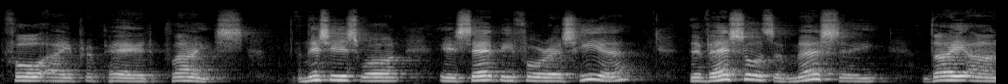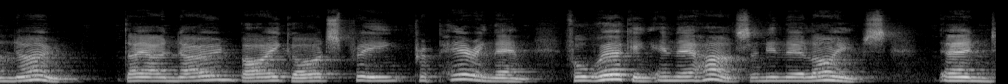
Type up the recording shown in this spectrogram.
for a prepared place. And this is what is set before us here the vessels of mercy, they are known. They are known by God's pre- preparing them for working in their hearts and in their lives. And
